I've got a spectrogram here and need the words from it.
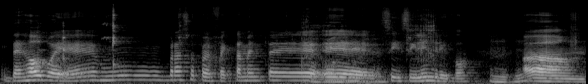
de Hellboy es un brazo perfectamente eh, sí, cilíndrico. Um,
